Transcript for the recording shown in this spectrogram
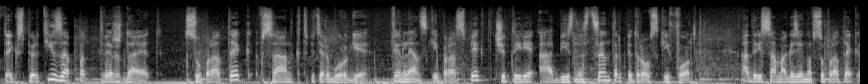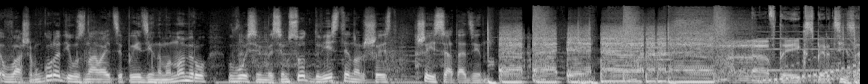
Автоэкспертиза подтверждает. Супротек в Санкт-Петербурге. Финляндский проспект 4А, бизнес-центр Петровский форт. Адреса магазинов Супротек в вашем городе узнавайте по единому номеру 8 800 200 06 61. Автоэкспертиза.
